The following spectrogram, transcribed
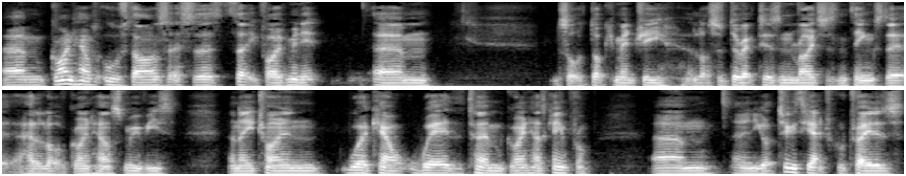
um, Grindhouse All Stars, that's a 35 minute um, sort of documentary, lots of directors and writers and things that had a lot of Grindhouse movies and they try and work out where the term grindhouse came from. Um, and then you got two theatrical trailers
